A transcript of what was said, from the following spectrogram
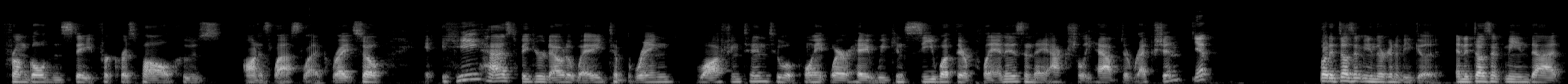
from Golden State, for Chris Paul, who's on his last leg, right? So he has figured out a way to bring Washington to a point where, hey, we can see what their plan is and they actually have direction. Yep. But it doesn't mean they're going to be good. And it doesn't mean that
